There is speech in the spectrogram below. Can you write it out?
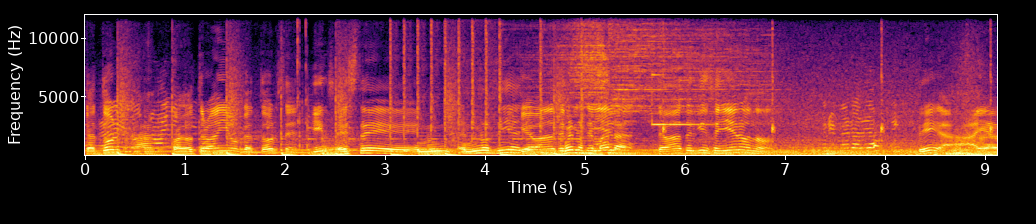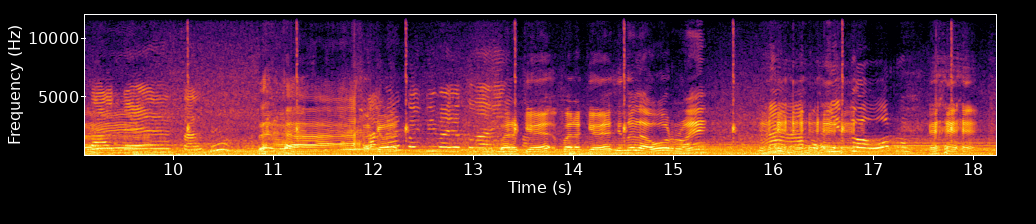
14. Para el otro año 14, 15. Este, en, un- en unos días. ¿Qué van a hacer Bueno, quinceañera? semana. ¿Te van a hacer quinceañera o no? Primero Dios, sí. Sí, ay, a Tal ver. vez, tal vez. Tal vez estoy viva yo todavía. Para que, para que vaya haciendo el ahorro, ¿eh? Ah, poquito ahorro.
